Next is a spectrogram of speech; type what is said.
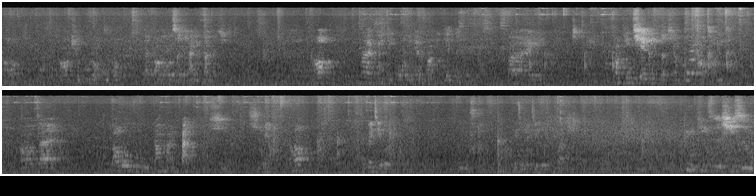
然后然后全部融之后，再放那个剩下一半的水，然后在平底锅里面放一点点，再用切丁的香菇，然后炒一炒，然后再倒入刚才拌好的稀，十秒，然后准备结论，嗯，可以准备结论。预计是七十五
